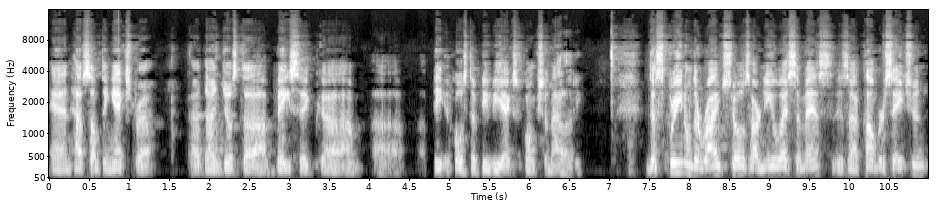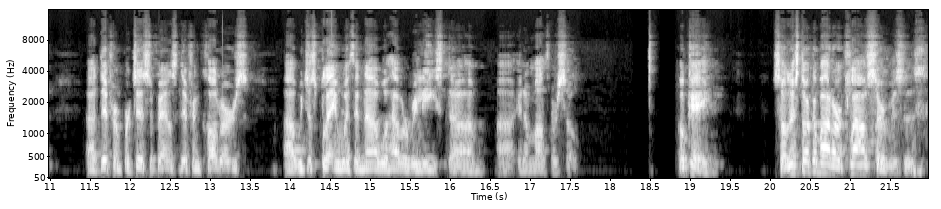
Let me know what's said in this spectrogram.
and have something extra uh, than just a basic uh, uh, PBX functionality. The screen on the right shows our new SMS. is a conversation, uh, different participants, different colors. Uh, we're just playing with it now. We'll have it released um, uh, in a month or so. Okay, so let's talk about our cloud services.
